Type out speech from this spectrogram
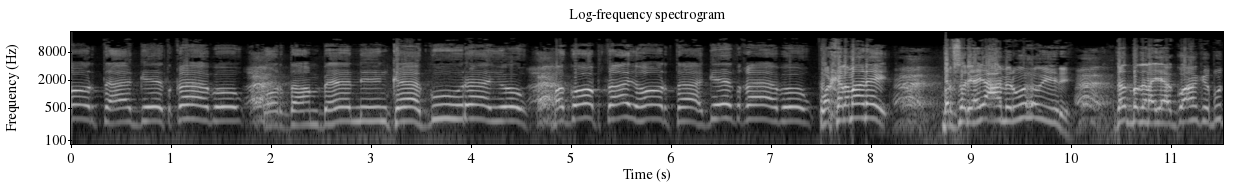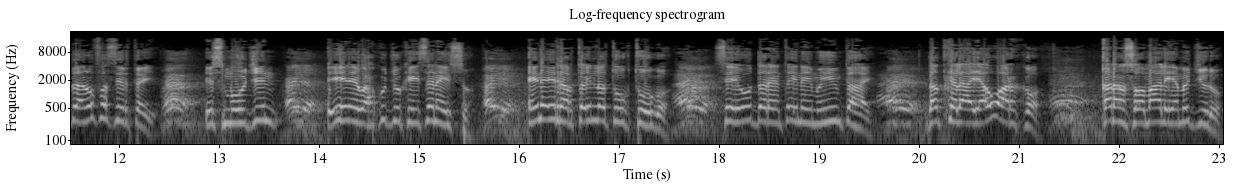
horta geed qaabow kordambe ninka guurayow ma goobtay horta geed qaabow war kalamaaney barsoor yaxya camir wuxuu yidhi dad badan ayaa go'aanka puntland u fasirtay. Ismuujin iyo inay wax ku jukaysanayso. Inay rabto in la tuugtuugo. Si ay u dareento inay muhiim tahay. Dad kale ayaa u arko. Qaran soomaaliya ma jiro.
